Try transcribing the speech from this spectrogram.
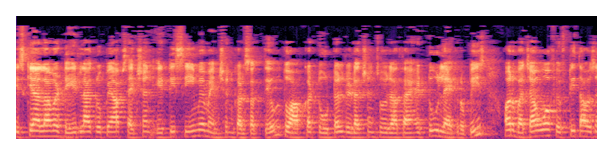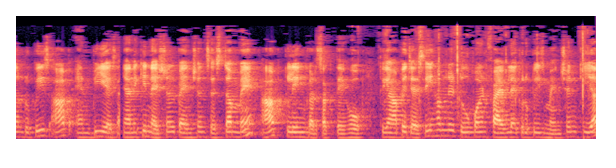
इसके अलावा डेढ़ लाख रुपए आप सेक्शन एटी सी में मेंशन कर सकते हो तो आपका टोटल डिडक्शन हो जाता है टू लाख रुपीज़ और बचा हुआ फिफ्टी थाउज़ेंड रुपीज़ आप एनपीएस यानी कि नेशनल पेंशन सिस्टम में आप क्लेम कर सकते हो। तो यहाँ पे जैसे ही हमने 2.5 लाख रुपीज़ मेंशन किया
